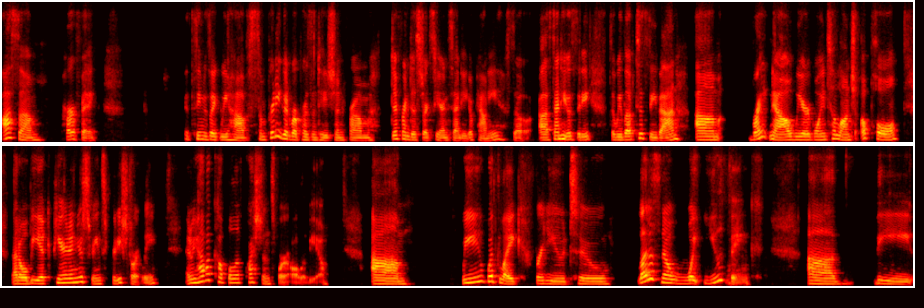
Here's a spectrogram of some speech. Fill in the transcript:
Awesome, perfect. It seems like we have some pretty good representation from different districts here in San Diego County, so uh, San Diego City. So we'd love to see that. Um, right now, we are going to launch a poll that will be appearing on your screens pretty shortly. And we have a couple of questions for all of you. Um, we would like for you to let us know what you think uh, the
